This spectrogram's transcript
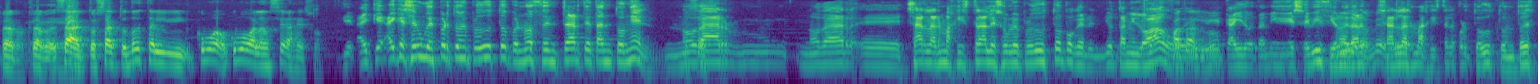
claro, claro, eh, exacto, exacto. ¿Dónde está el, cómo, ¿Cómo balanceas eso? Hay que, hay que ser un experto en el producto, pero no centrarte tanto en él, no dar no dar eh, charlas magistrales sobre el producto, porque yo también lo hago, he caído también en ese vicio, ¿no? de dar charlas magistrales por el producto. Entonces,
